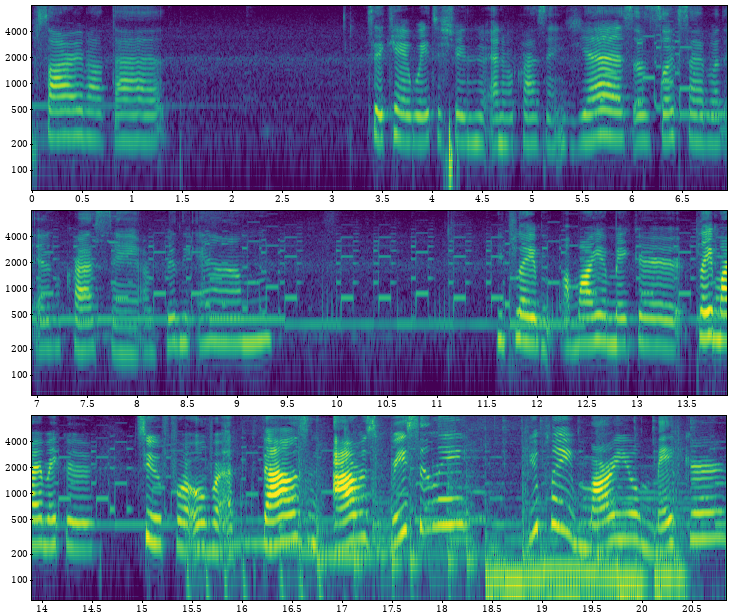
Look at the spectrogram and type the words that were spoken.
sorry about that. So I can't wait to stream the new Animal Crossing. Yes, I'm so excited about the Animal Crossing. I really am. You played a Mario Maker played Mario Maker 2 for over a thousand hours recently. You played Mario Maker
